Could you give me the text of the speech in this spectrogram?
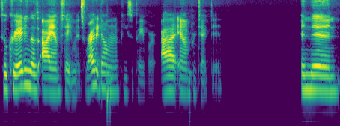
So, creating those I am statements, write it down on a piece of paper. I am protected. And then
